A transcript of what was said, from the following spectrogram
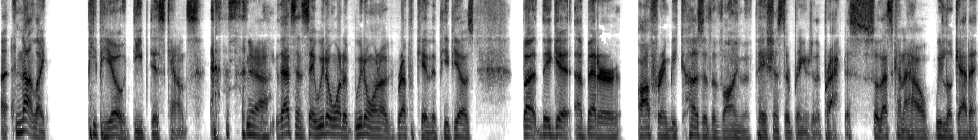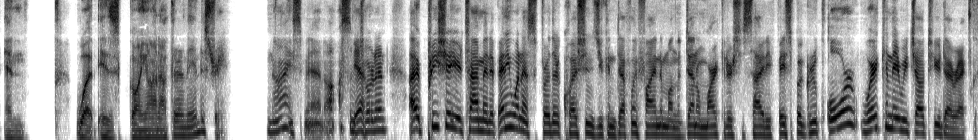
uh, not like PPO deep discounts. Yeah, that's insane. We don't want to we don't want to replicate the PPOs, but they get a better offering because of the volume of patients they're bringing to the practice. So that's kind of how we look at it and what is going on out there in the industry. Nice, man. Awesome, yeah. Jordon. I appreciate your time. And if anyone has further questions, you can definitely find them on the Dental Marketer Society Facebook group, or where can they reach out to you directly?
